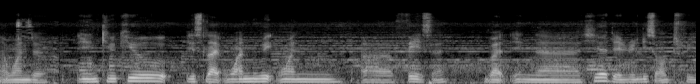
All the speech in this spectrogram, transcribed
I wonder. In QQ, it's like one week, one uh, phase, eh? But in uh, here, they release all three.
